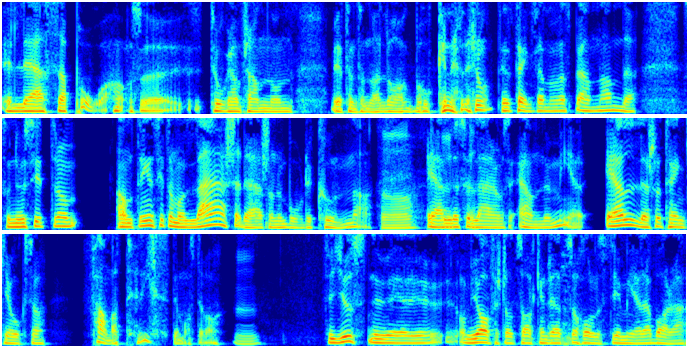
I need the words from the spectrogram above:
läsa på. Och så tog han fram någon, vet inte om det var lagboken eller något. Jag tänkte så här, men vad spännande. Så nu sitter de, antingen sitter de och lär sig det här som de borde kunna. Ja, Eller så lär de sig ännu mer. Eller så tänker jag också, fan vad trist det måste vara. Mm. För just nu är det, om jag har förstått saken rätt, så hålls det ju mera bara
